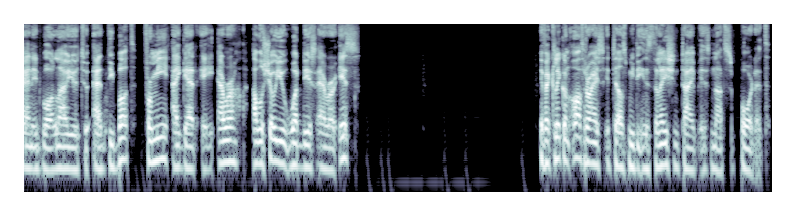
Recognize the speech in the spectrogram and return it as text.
and it will allow you to add the bot. For me, I get a error. I will show you what this error is. If I click on authorize, it tells me the installation type is not supported.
